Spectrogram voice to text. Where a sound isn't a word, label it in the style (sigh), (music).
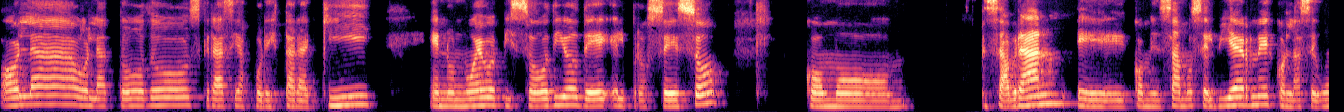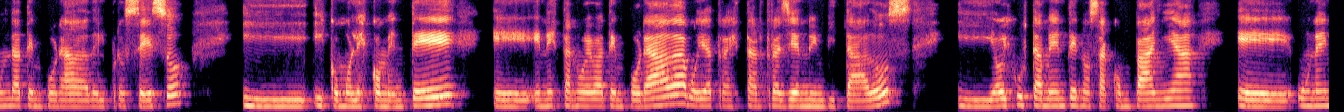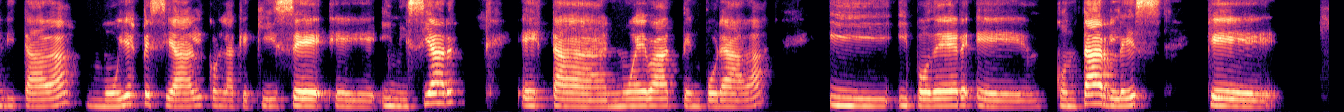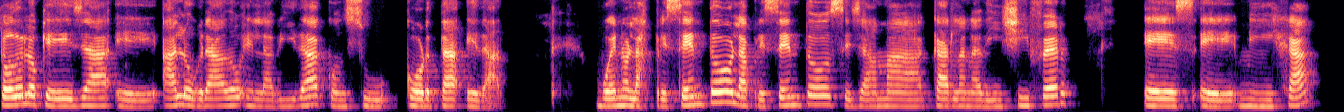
Hola, hola a todos. Gracias por estar aquí en un nuevo episodio de El Proceso. Como sabrán, eh, comenzamos el viernes con la segunda temporada del Proceso y, como les comenté, eh, en esta nueva temporada voy a estar trayendo invitados y hoy justamente nos acompaña eh, una invitada muy especial con la que quise eh, iniciar esta nueva temporada y, poder eh, contarles que todo lo que ella ha logrado en la vida con su corta edad. Bueno, las presento, la presento, se llama Carla Nadine Schiffer, es mi hija,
